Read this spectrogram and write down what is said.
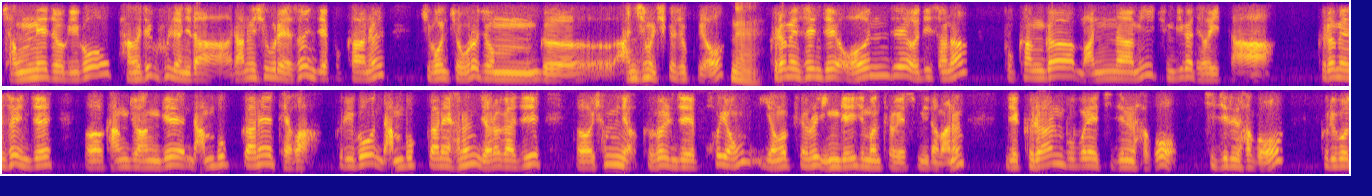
정례적이고 방어적 훈련이다라는 식으로 해서 이제 북한을 기본적으로 좀 그 안심을 시켜줬고요. 네. 그러면서 이제 언제 어디서나 북한과 만남이 준비가 되어 있다. 그러면서 이제 어 강조한 게 남북 간의 대화 그리고 남북 간에 하는 여러 가지 어 협력 그걸 이제 포용 영어 표현을 engagement라고 했습니다마는 이제 그러한 부분에 지지를 하고 지지를 하고 그리고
